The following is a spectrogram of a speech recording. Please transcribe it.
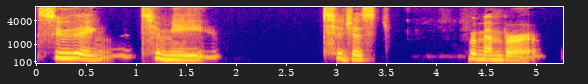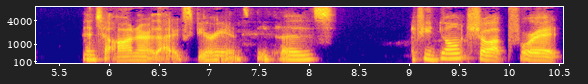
soothing to me to just remember and to honor that experience because if you don't show up for it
